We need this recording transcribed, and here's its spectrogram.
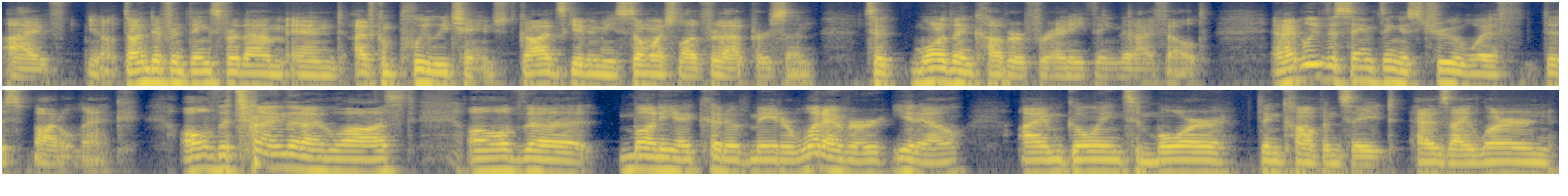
I've, you know, done different things for them and I've completely changed. God's given me so much love for that person to more than cover for anything that I felt. And I believe the same thing is true with this bottleneck. All of the time that I've lost, all of the money I could have made, or whatever, you know, I'm going to more than compensate as I learn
